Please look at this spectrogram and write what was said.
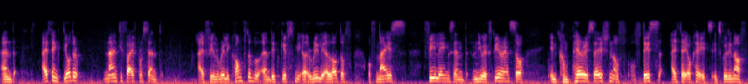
and i think the other 95% i feel really comfortable and it gives me a, really a lot of of nice feelings and new experience so in comparison of, of this i say okay it's it's good enough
